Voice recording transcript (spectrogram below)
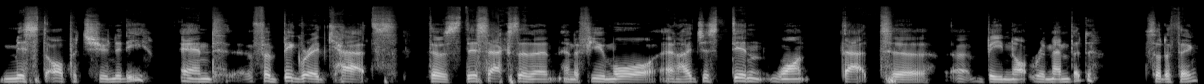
missed opportunity and for big red cats, there was this accident and a few more, and I just didn't want that to uh, be not remembered, sort of thing.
